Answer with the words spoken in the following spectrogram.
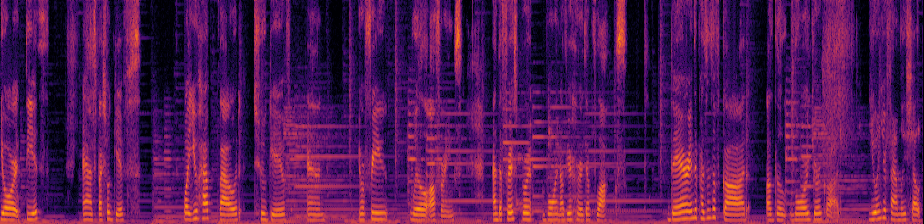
your tithes and special gifts, what you have vowed to give, and your free will offerings, and the firstborn of your herds and flocks. There, in the presence of God, of the Lord your God, you and your family shall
